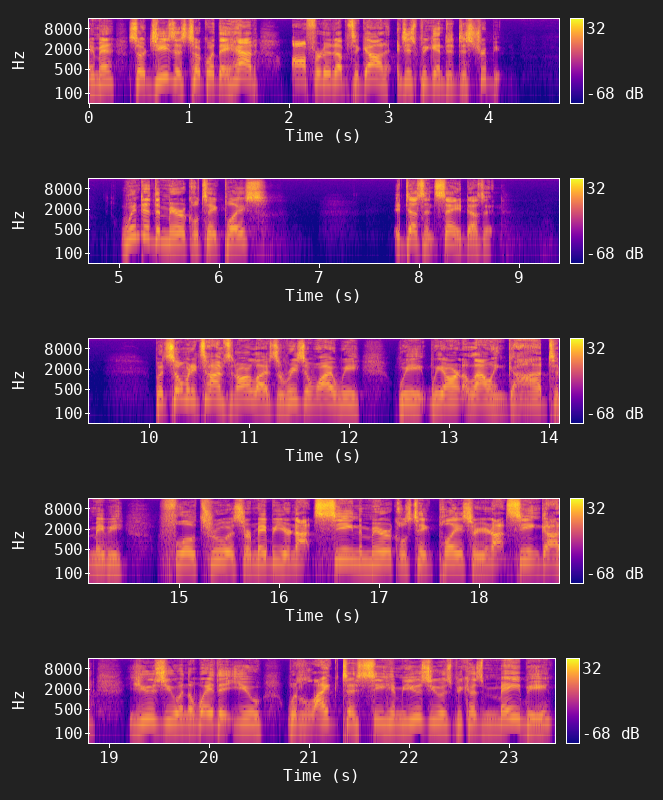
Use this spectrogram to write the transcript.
Amen. So Jesus took what they had, offered it up to God, and just began to distribute. When did the miracle take place? It doesn't say, does it? But so many times in our lives, the reason why we we we aren't allowing God to maybe flow through us, or maybe you're not seeing the miracles take place, or you're not seeing God use you in the way that you would like to see Him use you, is because maybe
